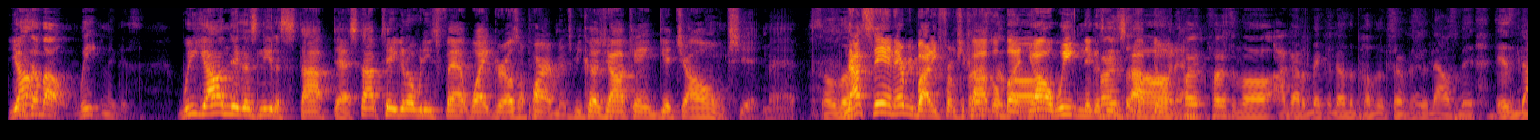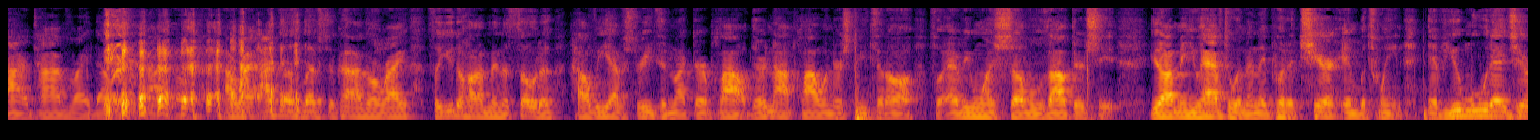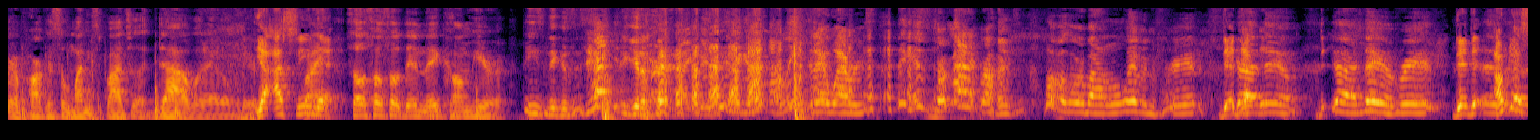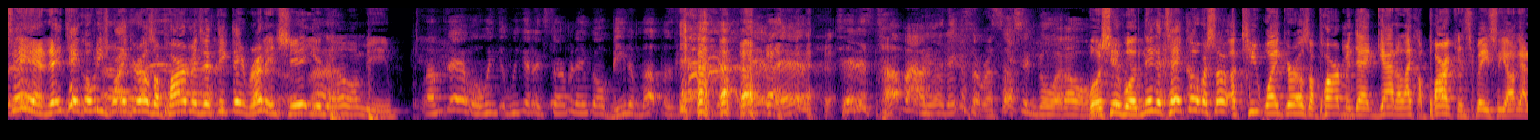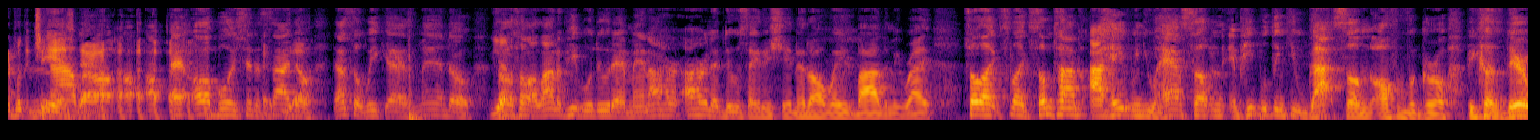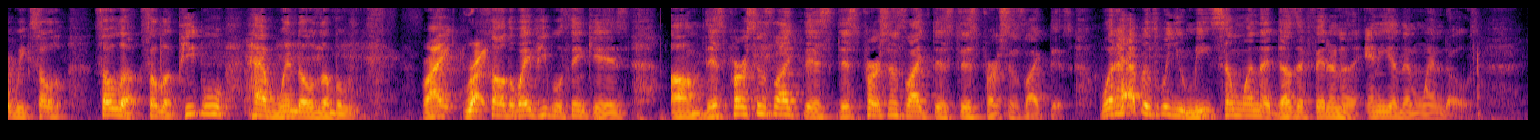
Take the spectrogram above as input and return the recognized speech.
talking about? What you y'all, talking about weak niggas. we y'all niggas need to stop that. Stop taking over these fat white girls' apartments because y'all can't get y'all own shit, man. So look- not saying everybody from Chicago, but all- y'all weak niggas need to stop all- doing that. fir- First of all, I gotta make another public service announcement. It's dire times right now Chicago. all right, I just left Chicago, right? So you know how in Minnesota, how we have streets and like they're plowed. They're not plowing their streets at all. So everyone shovels out their shit. You know what I mean? You have to, and then they put a chair in between. If you move that chair and park in somebody's spot, you'll die with that over there. Yeah, I seen that. So so so then they come here. These niggas is happy to get a fat like this. These niggas police in their worries. Niggas dramatic runs. Motherfucker, we're about living, Fred. That- that- Goddamn. Goddamn, Fred. They- they- I'm uh, just saying, they take over these white girls' apartments and think they running shit, you know? I mean, I'm saying, well, we we could exterminate them, go beat them up or something. Goddamn, man. Shit, it's tough out here. Niggas, a recession going on. well, shit, well, nigga, take over some, a cute white girl's apartment that got a, like a parking space, so y'all got to put the chairs Nah, down. all, all, all, all bullshit aside though, that's a weak ass man though. Yeah. So so a lot of people do that, man. I heard I heard a dude say this shit and it always bothered me, right? So like like sometimes I hate when you have something and people think you got something off of a girl because they're weak. So so look, so look, people have windows of belief. right? Right. So the way people think is, um, this person's like this, this person's like this, this person's like this. What happens when you meet someone that doesn't fit into any of them windows?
